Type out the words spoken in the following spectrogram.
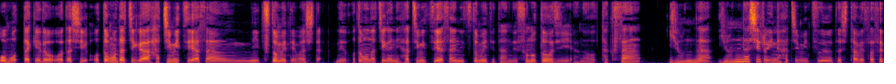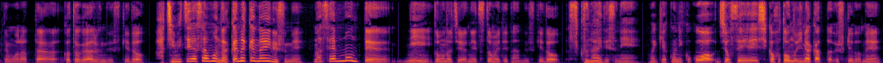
思ったけど、私、お友達が蜂蜜屋さんに勤めてました。で、お友達がね、蜂蜜屋さんに勤めてたんで、その当時、あの、たくさんいろんな、いろんな種類の蜂蜜私食べさせてもらったことがあるんですけど、蜂蜜屋さんもなかなかないですね。まあ専門店に友達はね、勤めてたんですけど、少ないですね。まあ逆にここは女性しかほとんどいなかったですけどね。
